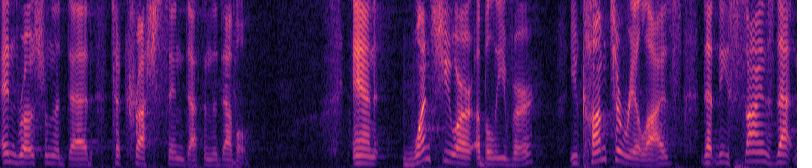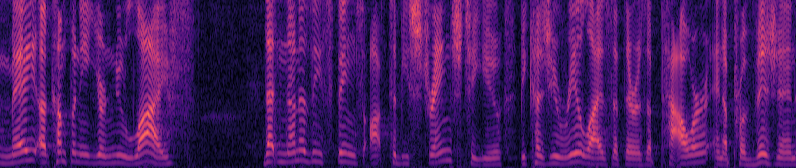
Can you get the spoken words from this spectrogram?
and rose from the dead to crush sin, death, and the devil. And once you are a believer, you come to realize that these signs that may accompany your new life that none of these things ought to be strange to you because you realize that there is a power and a provision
